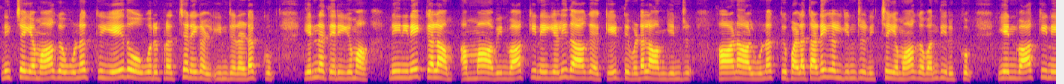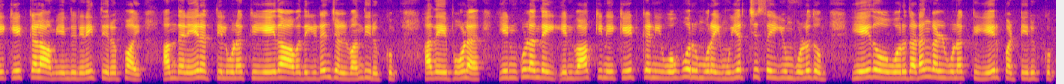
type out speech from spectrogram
நிச்சயமாக உனக்கு ஏதோ ஒரு பிரச்சனைகள் இன்று நடக்கும். என்ன தெரியுமா? நீ நினைக்கலாம் அம்மாவின் வாக்கினை எளிதாக கேட்டு விடலாம் என்று. ஆனால் உனக்கு பல தடைகள் இன்று நிச்சயமாக வந்திருக்கும். என் வாக்கினை கேட்கலாம் என்று நினைத்திருப்பாய். அந்த நேரத்தில் உனக்கு ஏதாவது இடைஞ்சல் வந்திருக்கும். அதே போல என் குழந்தை என் வாக்கினை கேட்க நீ ஒவ்வொரு முறை முயற்சி செய்யும் பொழுதும் ஏதோ ஒரு தடங்கள் உனக்கு ஏற்பட்டிருக்கும்.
